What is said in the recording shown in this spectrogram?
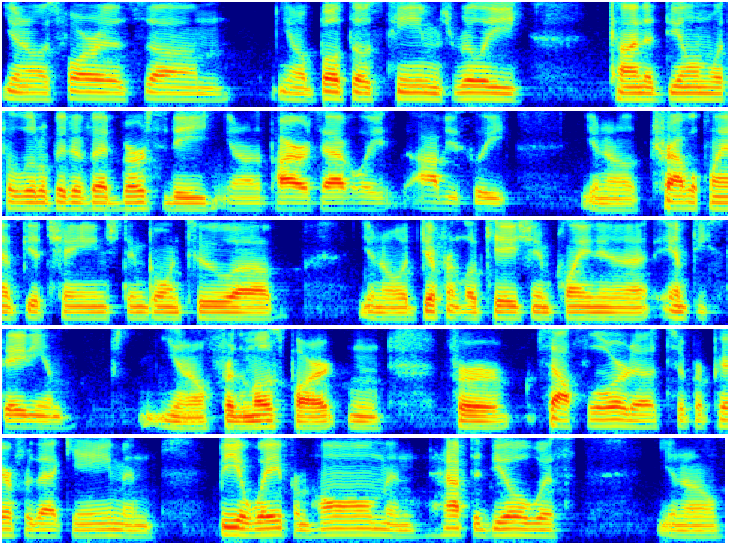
You know, as far as um, you know, both those teams really kind of dealing with a little bit of adversity. You know, the Pirates obviously, obviously, you know, travel plans get changed and going to uh, you know a different location playing in an empty stadium you know for the most part and for south florida to prepare for that game and be away from home and have to deal with, you know,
